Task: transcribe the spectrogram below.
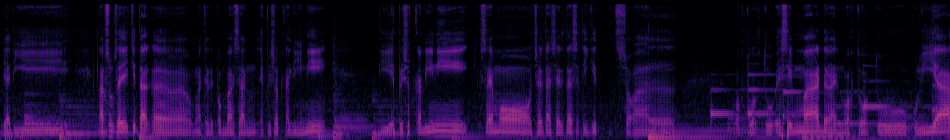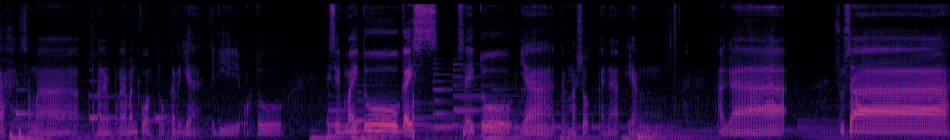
Jadi langsung saja kita ke materi pembahasan episode kali ini di episode kali ini saya mau cerita-cerita sedikit soal waktu-waktu SMA dan waktu-waktu kuliah sama pengalaman-pengalamanku waktu kerja. Jadi waktu SMA itu guys, saya itu ya termasuk anak yang agak susah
